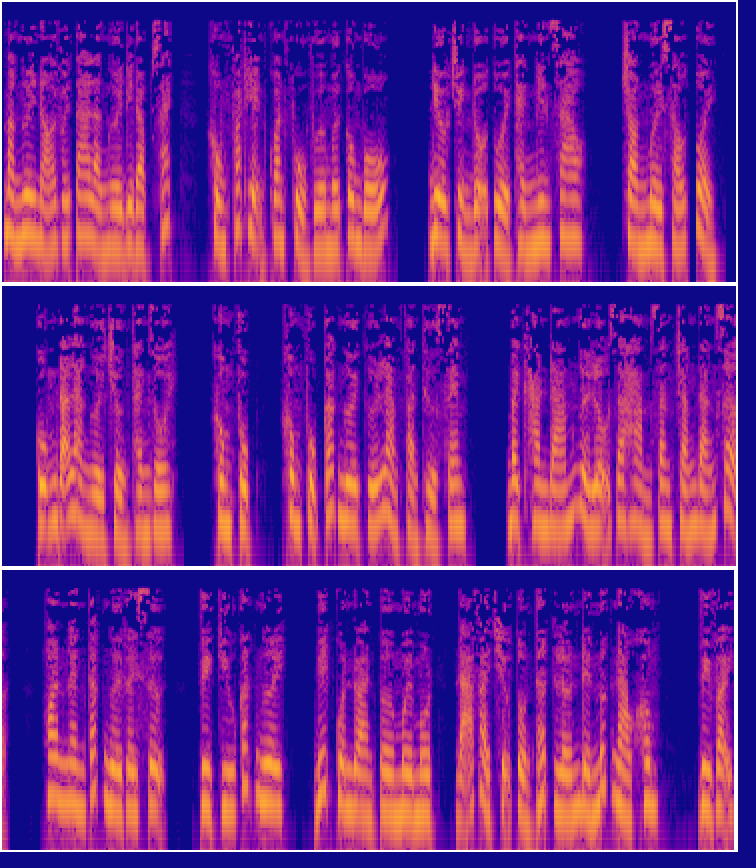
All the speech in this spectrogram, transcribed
mà ngươi nói với ta là người đi đọc sách, không phát hiện quan phủ vừa mới công bố. Điều chỉnh độ tuổi thành niên sao? Tròn 16 tuổi. Cũng đã là người trưởng thành rồi. Không phục, không phục các ngươi cứ làm phản thử xem. Bạch hàn đám người lộ ra hàm răng trắng đáng sợ, hoan nghênh các ngươi gây sự, vì cứu các ngươi, biết quân đoàn tờ 11 đã phải chịu tổn thất lớn đến mức nào không? Vì vậy,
